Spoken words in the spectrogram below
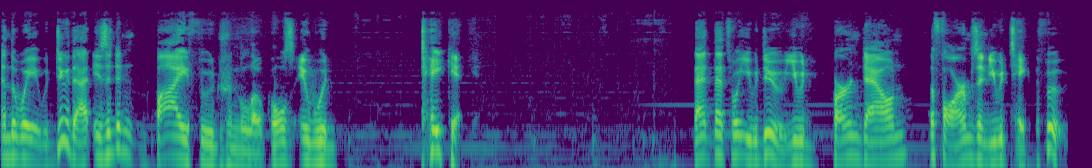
And the way it would do that is it didn't buy food from the locals; it would take it. That that's what you would do. You would burn down the farms and you would take the food.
